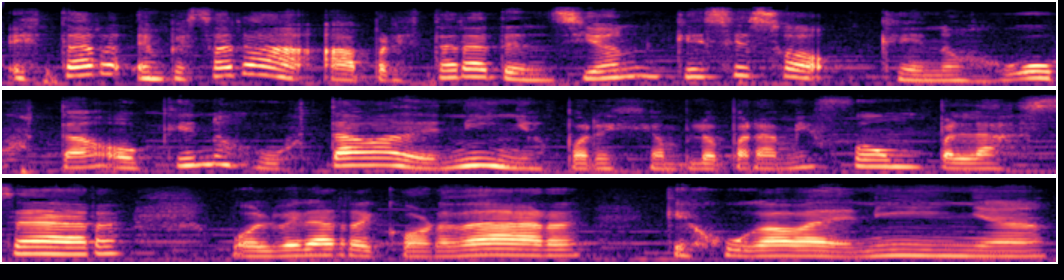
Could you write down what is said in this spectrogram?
estar, empezar a, prestar atención qué es eso que nos gusta o qué nos gustaba de niños, por ejemplo. Para mí fue un placer volver a recordar qué jugaba de niña.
